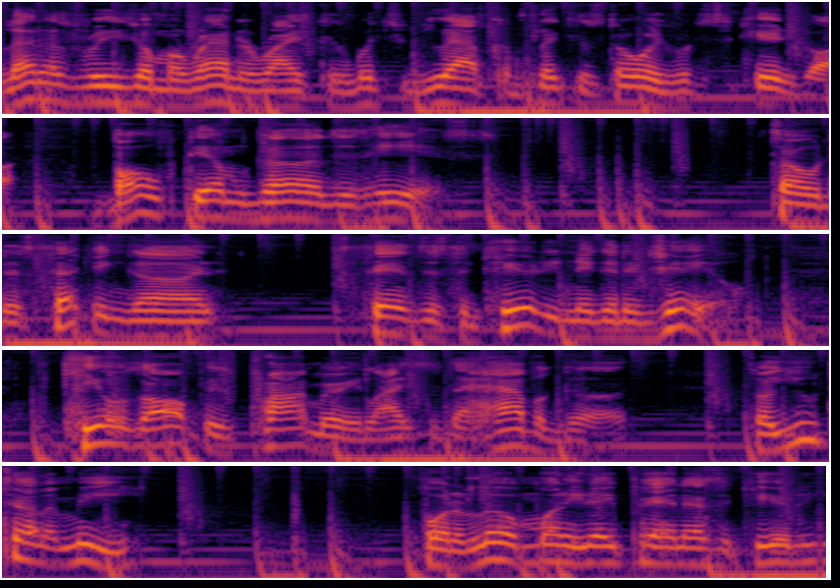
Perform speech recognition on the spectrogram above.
let us read your Miranda rights because what you, you have conflicting stories with the security guard. Both them guns is his. So the second gun sends the security nigga to jail. Kills off his primary license to have a gun. So you telling me for the little money they paying that security,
